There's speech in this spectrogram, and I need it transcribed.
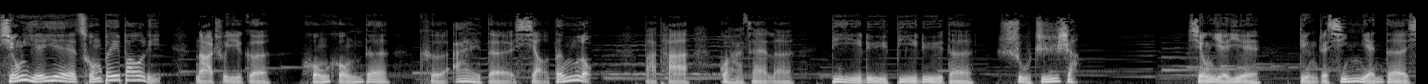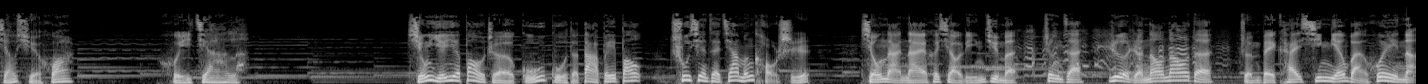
熊爷爷从背包里拿出一个红红的、可爱的小灯笼，把它挂在了碧绿碧绿的树枝上。熊爷爷顶着新年的小雪花回家了。熊爷爷抱着鼓鼓的大背包出现在家门口时，熊奶奶和小邻居们正在热热闹闹的准备开新年晚会呢。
